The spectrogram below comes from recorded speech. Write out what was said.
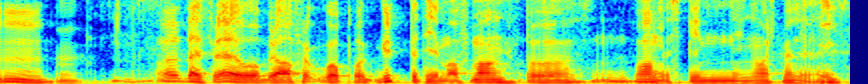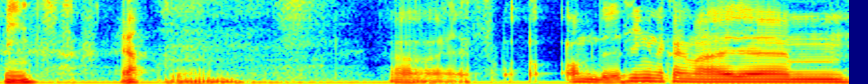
Og Derfor er det jo bra for å gå på gruppetimer for mange. På sånn vanlig spinning og alt mulig. Ikke minst. Ja. Ja, andre ting det kan være um,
